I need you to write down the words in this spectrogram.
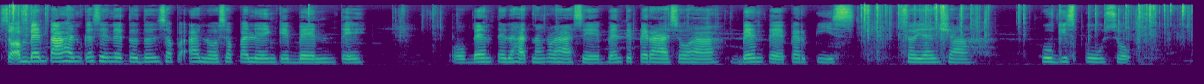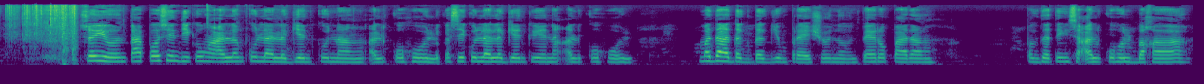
So, ang bentahan kasi nito dun sa, ano, sa palengke, 20. O, 20 lahat ng klase. 20 peraso ha. 20 per piece. So, yan siya. Hugis puso. So, yun. Tapos, hindi ko nga alam kung lalagyan ko ng alcohol. Kasi kung lalagyan ko yan ng alcohol, madadagdag yung presyo nun. Pero parang, pagdating sa alcohol, baka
